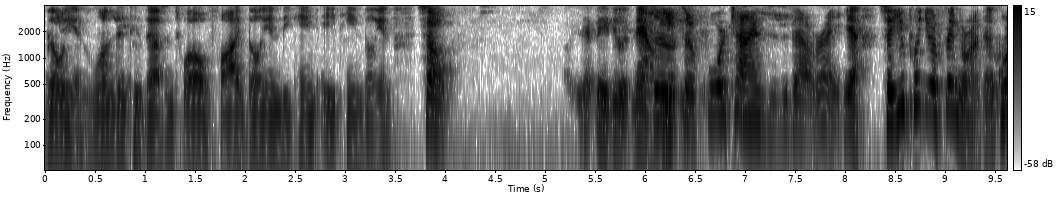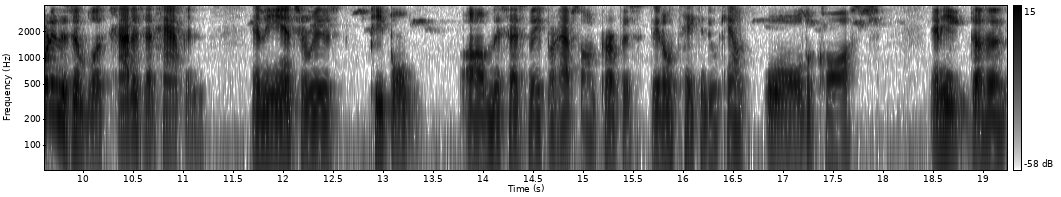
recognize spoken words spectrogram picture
billion. London 2012 5 billion became 18 billion. So they do it now. So, You- so four times is about right. yeah. So you put your finger on it. According to Zimbalist, how does it happen? And the answer is people uh, misestimate perhaps on purpose. They don't take into account all the costs. And he does a,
